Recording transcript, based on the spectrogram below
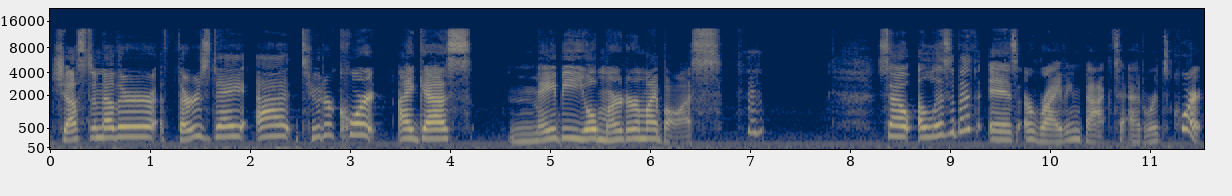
just another Thursday at Tudor Court, I guess. Maybe you'll murder my boss. so Elizabeth is arriving back to Edward's court,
